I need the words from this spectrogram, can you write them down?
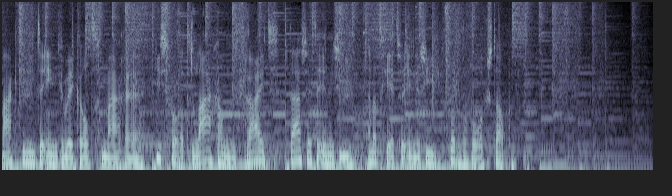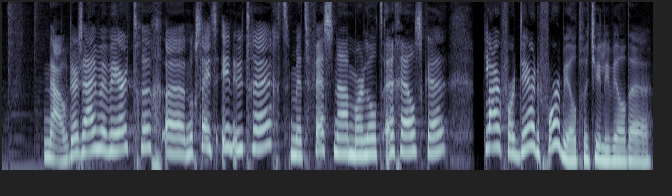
Maak die niet te ingewikkeld, maar uh, kies voor het laaghangend fruit. Daar zit de energie en dat geeft weer energie voor de vervolgstap. Nou, daar zijn we weer terug. Uh, nog steeds in Utrecht met Vesna, Marlot en Gelske. Klaar voor het derde voorbeeld wat jullie wilden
